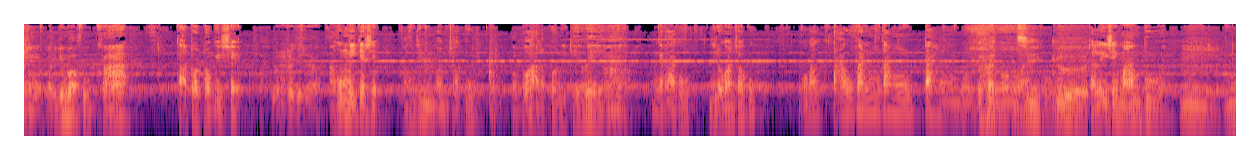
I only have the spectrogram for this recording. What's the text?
nah, bar iki mbok buka. tak dodoki sik. Iki ya. Aku mikir sik, aku njeluk kancaku apa leboni dhewe. Ah. Ngger aku njeluk kancaku. Aku ketahuan muntah-muntah ngono. Sigur. Dale isih mambu. Hmm.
